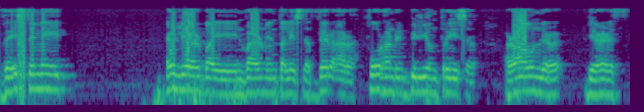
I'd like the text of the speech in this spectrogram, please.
the estimate earlier by environmentalists that there are 400 billion trees around the, earth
